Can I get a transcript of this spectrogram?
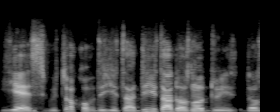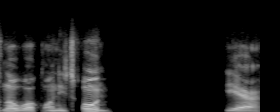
Yes, we talk of digital. Digital does not do it, does not work on its own. Yeah.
